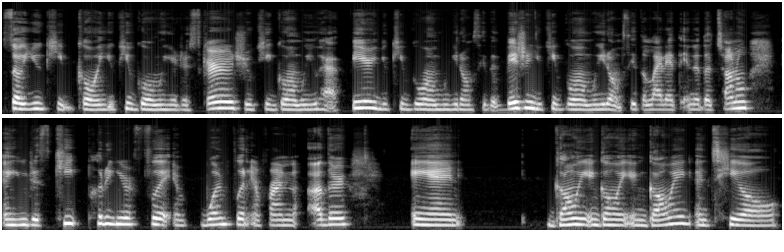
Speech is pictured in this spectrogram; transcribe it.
So you keep going. You keep going when you're discouraged. You keep going when you have fear. You keep going when you don't see the vision. You keep going when you don't see the light at the end of the tunnel. And you just keep putting your foot in one foot in front of the other and going and going and going until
